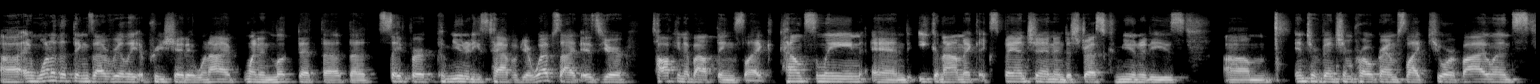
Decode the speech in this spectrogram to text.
Uh, and one of the things I really appreciated when I went and looked at the, the Safer Communities tab of your website is you're talking about things like counseling and economic expansion in distressed communities, um, intervention programs like Cure Violence.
